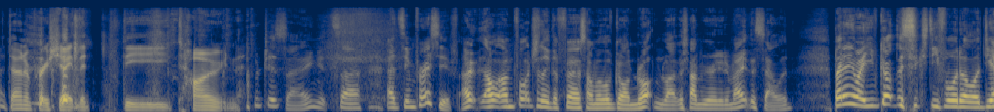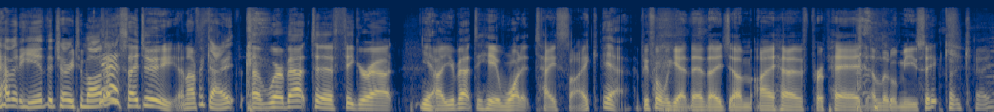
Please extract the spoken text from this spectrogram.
I don't appreciate the the tone. I'm just saying, it's uh, that's impressive. I, oh, unfortunately, the first time will have gone rotten by the time you're ready to make the salad. But anyway, you've got the sixty-four dollar. Do you have it here, the cherry tomato? Yes, I do, and I've Okay. Uh, we're about to figure out. Yeah. Uh, you're about to hear what it tastes like. Yeah. Before we get there, though, um, I have prepared a little music. Okay.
